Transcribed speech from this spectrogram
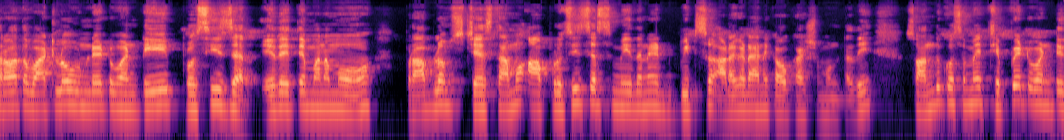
తర్వాత వాటిలో ఉండేటువంటి ప్రొసీజర్ ఏదైతే మనము ప్రాబ్లమ్స్ చేస్తామో ఆ ప్రొసీజర్స్ మీదనే బిట్స్ అడగడానికి అవకాశం ఉంటుంది. సో అందుకోసమే చెప్పేటువంటి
